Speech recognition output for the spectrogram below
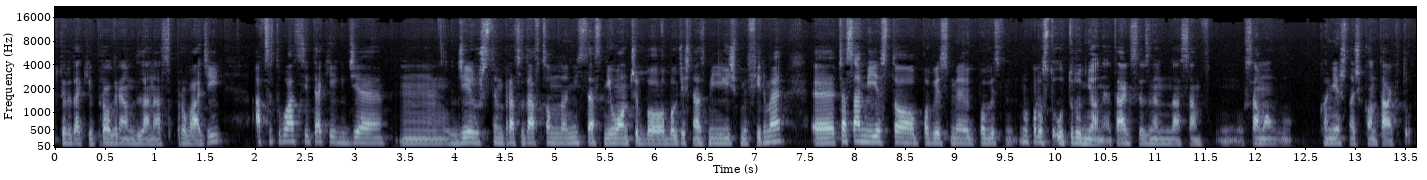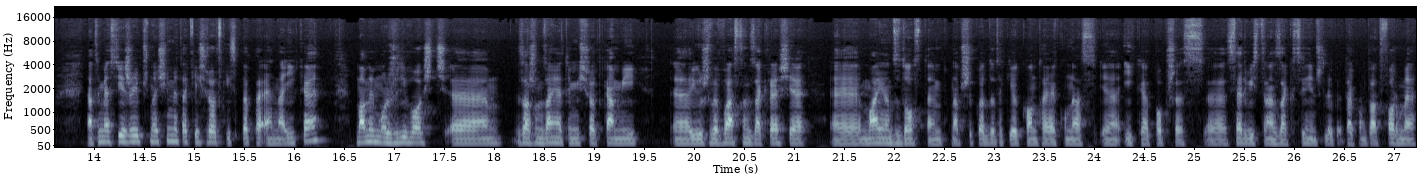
który taki program dla nas prowadzi, a w sytuacji takiej, gdzie, mm, gdzie już z tym pracodawcą no, nic nas nie łączy, bo, bo gdzieś nas zmieniliśmy firmę, e, czasami jest to powiedzmy, powiedzmy no, po prostu utrudnione, tak, ze względu na sam, samą konieczność kontaktu. Natomiast jeżeli przynosimy takie środki z PPE na IKE, mamy możliwość e, zarządzania tymi środkami E, już we własnym zakresie, mając dostęp na przykład do takiego konta jak u nas IKE poprzez serwis transakcyjny, czyli taką platformę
